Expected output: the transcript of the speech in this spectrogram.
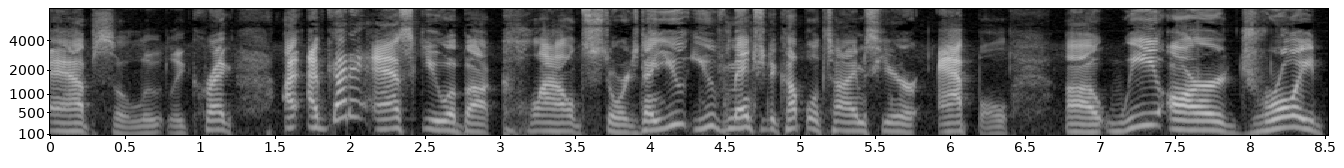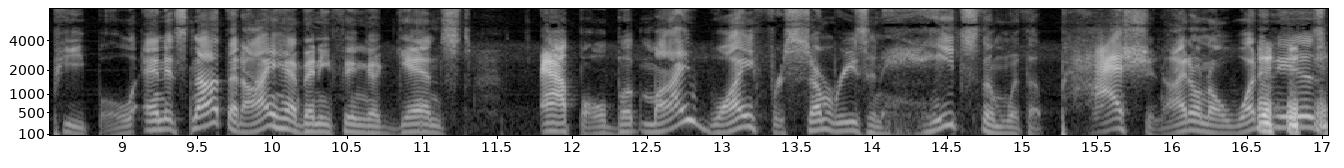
Absolutely. Craig, I, I've got to ask you about cloud storage. Now, you, you've mentioned a couple of times here Apple. Uh, we are Droid people, and it's not that I have anything against Apple, but my wife, for some reason, hates them with a passion. I don't know what it is,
